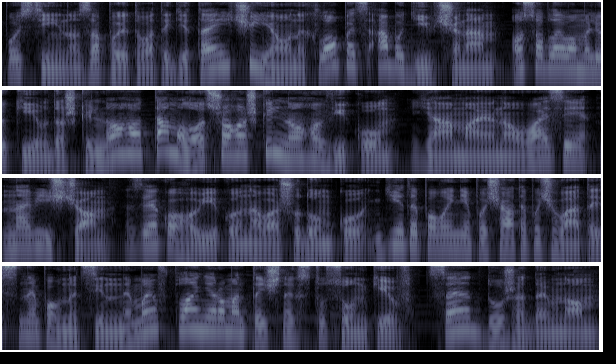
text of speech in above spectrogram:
Постійно запитувати дітей, чи є у них хлопець або дівчина, особливо малюків дошкільного та молодшого шкільного віку. Я маю на увазі, навіщо? З якого віку, на вашу думку, діти повинні почати почуватись неповноцінними в плані романтичних стосунків. Це дуже дивно.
